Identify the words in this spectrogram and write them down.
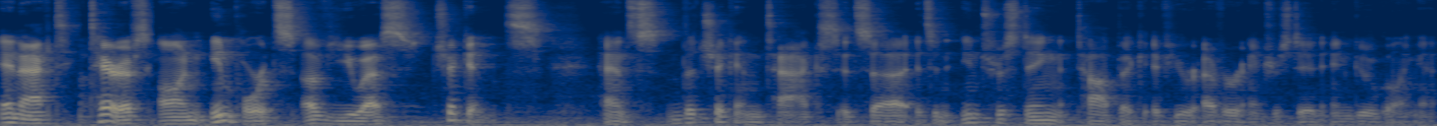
enact tariffs on imports of U.S. chickens. Hence the chicken tax. It's a, uh, it's an interesting topic if you're ever interested in googling it.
